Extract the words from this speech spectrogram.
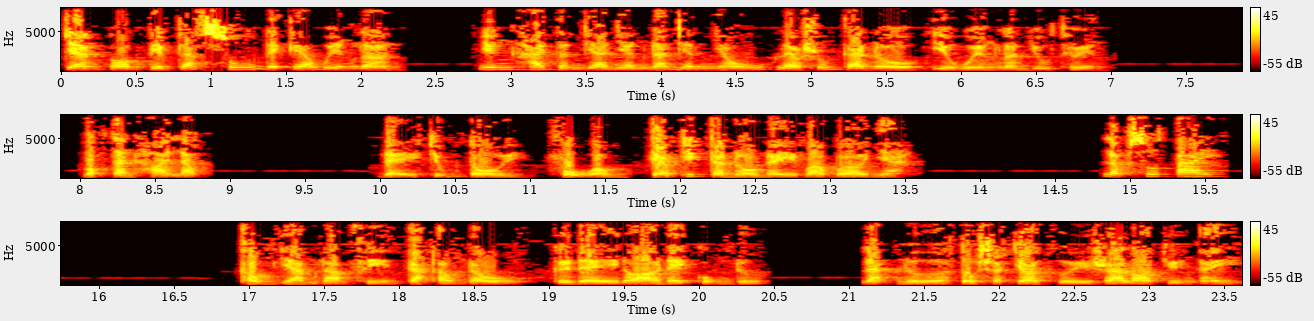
Chàng con tìm trách xuống để kéo Quyên lên, nhưng hai tên gia nhân đã nhanh nhẩu leo xuống cano dìu Quyên lên du thuyền. Một tên hỏi Lộc. Để chúng tôi phụ ông kéo chiếc cano này vào bờ nha. Lộc xua tay. Không dám làm phiền các ông đâu, cứ để nó ở đây cũng được. Lát nữa tôi sẽ cho người ra lo chuyện ấy.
